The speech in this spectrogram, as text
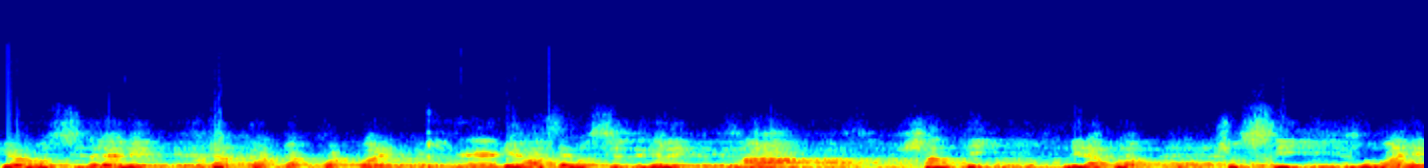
কেউ মসজিদে গেলে চটপট চটপট করে। কেউ আছে মসজিদে গেলে আরাম শান্তি নিরাপদ স্বস্তি ঘুমাইয়ে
